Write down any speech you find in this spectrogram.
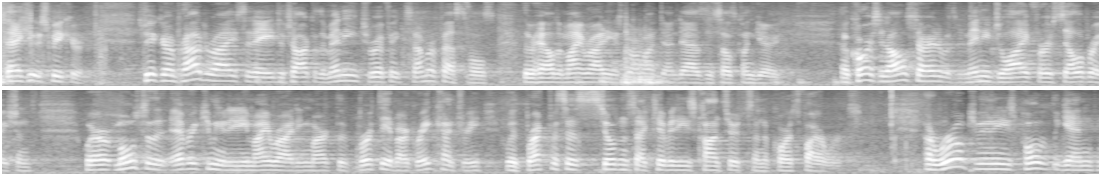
Thank you, Speaker. Speaker, I'm proud to rise today to talk of the many terrific summer festivals that are held in my riding of Stormont Dundas and South Glengarry. Of course, it all started with many July 1st celebrations where most of the, every community in my riding marked the birthday of our great country with breakfasts, children's activities, concerts, and of course fireworks. Our rural communities pulled again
